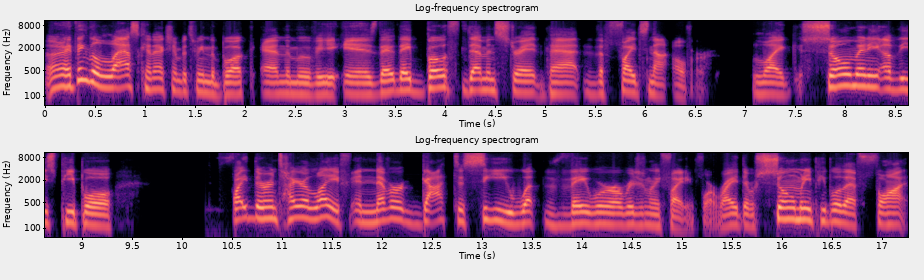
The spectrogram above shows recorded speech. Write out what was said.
I think the last connection between the book and the movie is they they both demonstrate that the fight's not over. Like so many of these people fight their entire life and never got to see what they were originally fighting for, right? There were so many people that fought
